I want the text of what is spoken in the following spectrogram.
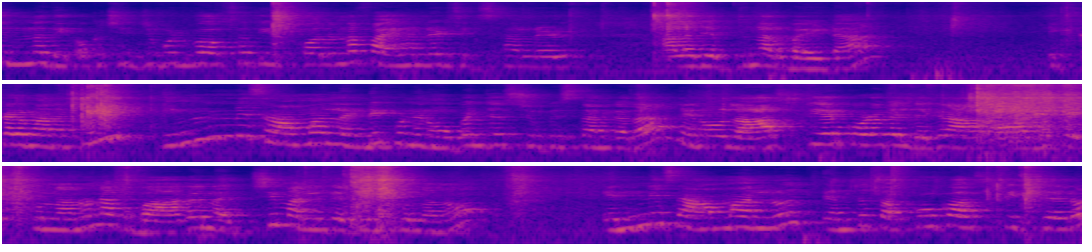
చిన్నది ఒక చిచ్చుబుడ్ బాక్స్ తీసుకోవాలన్నా ఫైవ్ హండ్రెడ్ సిక్స్ హండ్రెడ్ అలా చెప్తున్నారు బయట. ఇక్కడ మనకి ఇన్ని సామాన్లు అండి. ఇప్పుడు నేను ఓపెన్ చేసి చూపిస్తాను కదా. నేను లాస్ట్ ఇయర్ కూడా వీళ్ళ దగ్గర ఆర్డర్ పెట్టుకున్నాను. నాకు బాగా నచ్చి మళ్ళీ తెప్పించుకున్నాను. ఎన్ని సామాన్లు ఎంత తక్కువ కాస్ట్కి ఇచ్చారో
